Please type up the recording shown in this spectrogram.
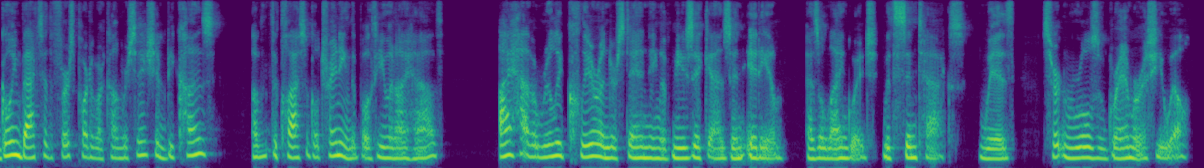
going back to the first part of our conversation, because of the classical training that both you and I have, I have a really clear understanding of music as an idiom, as a language, with syntax, with certain rules of grammar, if you will.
